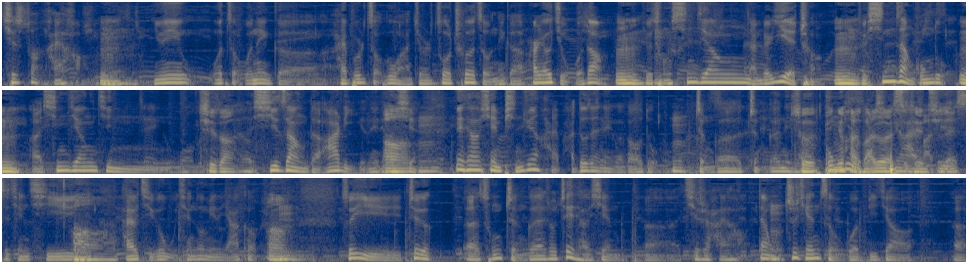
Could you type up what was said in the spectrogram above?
其实算还好，嗯。因为我走过那个还不是走路啊，就是坐车走那个二幺九国道，嗯。就从新疆南边叶城，嗯。就新藏公路嗯，啊，新疆进西藏。呃西藏的阿里的那条线，嗯。那条线平均海拔都在那个高度，嗯。整个整个那就个公路海拔就在的平均海拔4700都在四千七啊，还有几个五千多米的垭口，啊。所以这个呃，从整个来说，这条线呃其实还好，但我之前走过比较呃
